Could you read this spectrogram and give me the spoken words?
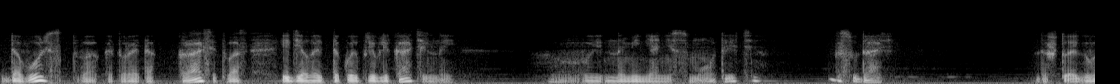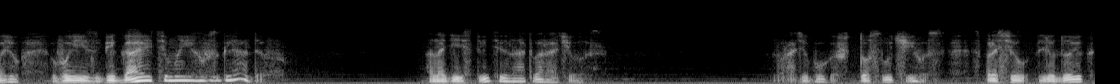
довольства, которое так красит вас и делает такой привлекательной. Вы на меня не смотрите, государь?» Да что я говорю, вы избегаете моих взглядов. Она действительно отворачивалась. «Ну, ради бога, что случилось?» — спросил Людовик,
